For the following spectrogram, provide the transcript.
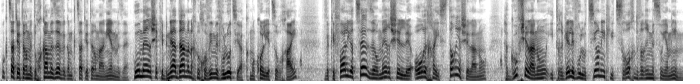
הוא קצת יותר מתוחכם מזה וגם קצת יותר מעניין מזה. הוא אומר שכבני אדם אנחנו חווים אבולוציה, כמו כל יצור חי, וכפועל יוצא זה אומר שלאורך ההיסטוריה שלנו, הגוף שלנו התרגל אבולוציונית לצרוך דברים מסוימים.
